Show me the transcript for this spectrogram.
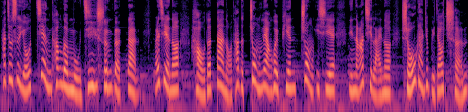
它就是由健康的母鸡生的蛋，而且呢，好的蛋哦，它的重量会偏重一些，你拿起来呢，手感就比较沉，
